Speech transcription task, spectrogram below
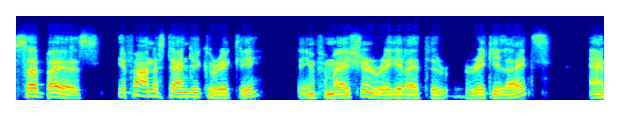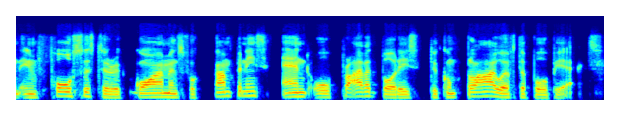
So, Bas, if I understand you correctly, the information regulator regulates and enforces the requirements for companies and or private bodies to comply with the POPI Act.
